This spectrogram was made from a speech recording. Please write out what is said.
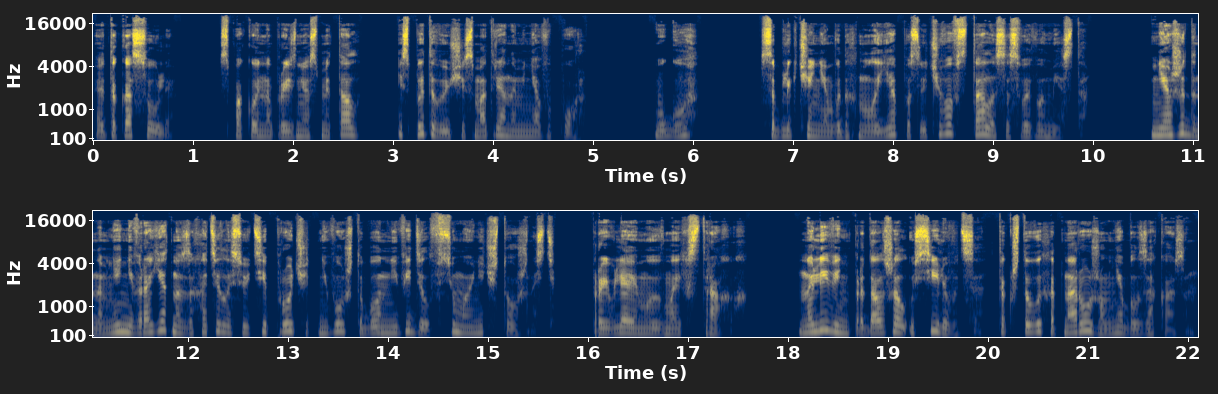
«Это косуля», — спокойно произнес металл, испытывающий, смотря на меня в упор. «Уго!» — с облегчением выдохнула я, после чего встала со своего места. Неожиданно мне невероятно захотелось уйти прочь от него, чтобы он не видел всю мою ничтожность, проявляемую в моих страхах. Но ливень продолжал усиливаться, так что выход наружу мне был заказан.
